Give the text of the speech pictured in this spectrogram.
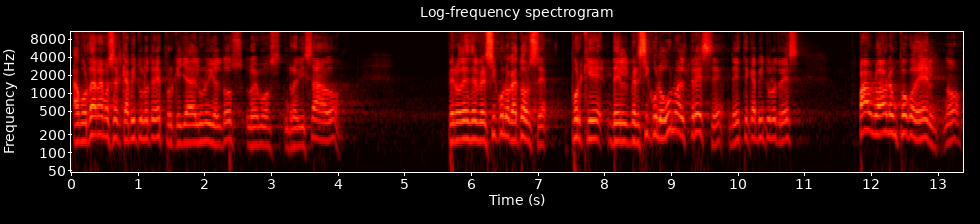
abordáramos el capítulo 3 porque ya el 1 y el 2 lo hemos revisado, pero desde el versículo 14, porque del versículo 1 al 13 de este capítulo 3, Pablo habla un poco de él, ¿no?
